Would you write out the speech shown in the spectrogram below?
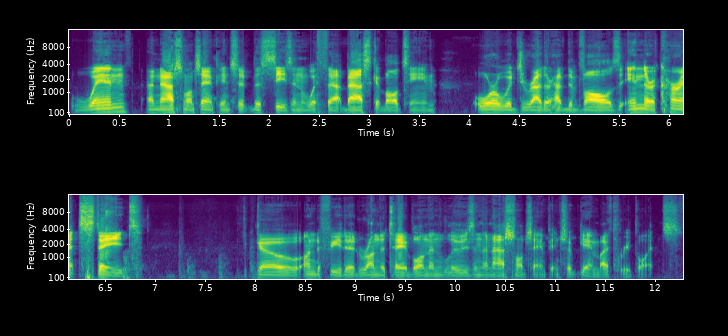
win a national championship this season with that basketball team, or would you rather have the Vols in their current state go undefeated, run the table, and then lose in the national championship game by three points?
